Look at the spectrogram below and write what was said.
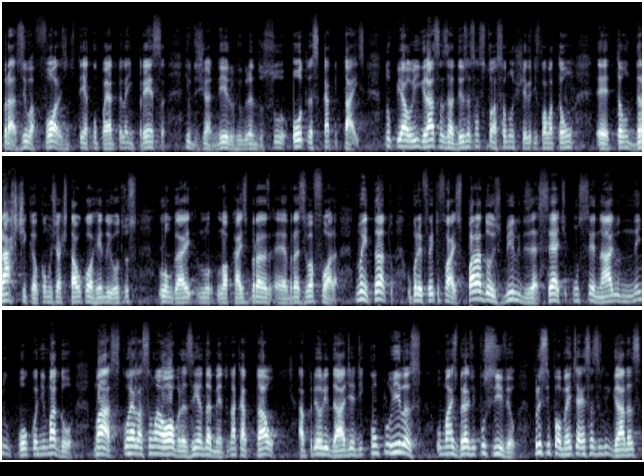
Brasil afora, a gente tem acompanhado pela imprensa, Rio de Janeiro, Rio Grande do Sul, outras capitais. No Piauí, graças a Deus, essa situação não chega de forma tão, é, tão drástica como já está ocorrendo em outros locais, locais é, Brasil afora. No entanto, o prefeito faz para 2017 um cenário nem um pouco animador. Mas, com relação a obras em andamento na capital, a prioridade é de concluí-las o mais breve possível, principalmente a essas ligadas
